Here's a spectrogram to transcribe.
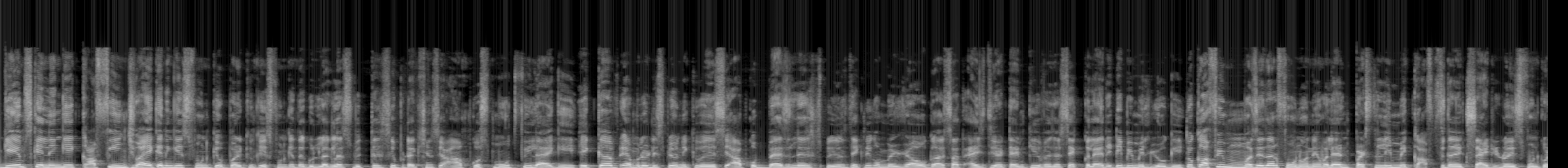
गेम्स खेलेंगे, काफ़ी इंजॉय करेंगे इस फ़ोन के ऊपर, क्योंकि इस फ़ोन के अंदर गुल्ला ग्लास विक्टर्स की प्रोटेक्शन से आपको स्मूथ फील आएगी। एक कर्व एमोलेड डिस्प्ले होने की वजह से आपको बेजलेस एक्सपीरियंस देखने को मिल रहा होगा। साथ एच डी की वजह से क्लैरिटी भी मिल रही होगी। तो काफ़ी मज़ेदार फ़ोन होने वाला है पर्सनली मैं काफ़ी ज़्यादा एक्साइटेड हूँ इस फ़ोन को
